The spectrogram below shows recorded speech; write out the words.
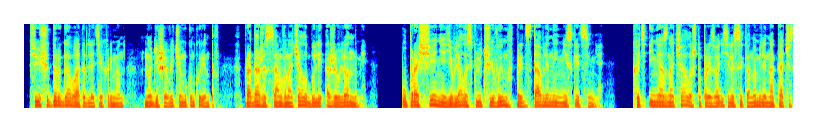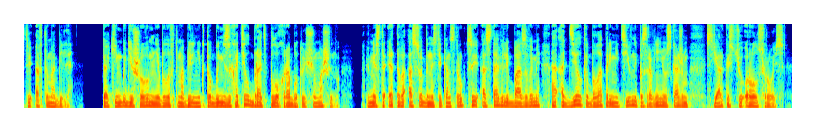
Все еще дороговато для тех времен, но дешевле, чем у конкурентов. Продажи с самого начала были оживленными – Упрощение являлось ключевым в представленной низкой цене, хоть и не означало, что производители сэкономили на качестве автомобиля. Каким бы дешевым ни был автомобиль, никто бы не захотел брать плохо работающую машину. Вместо этого особенности конструкции оставили базовыми, а отделка была примитивной по сравнению, скажем, с яркостью Rolls-Royce –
